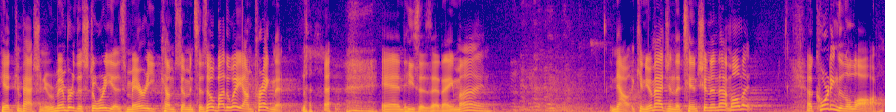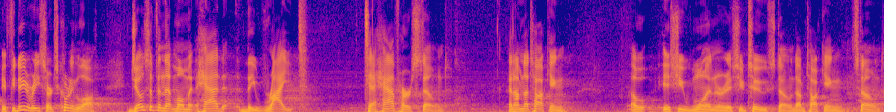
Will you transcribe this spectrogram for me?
He had compassion. You remember the story is Mary comes to him and says, Oh, by the way, I'm pregnant. and he says, That ain't mine. now, can you imagine the tension in that moment? According to the law, if you do your research, according to the law, Joseph in that moment had the right to have her stoned. And I'm not talking oh, issue one or issue two stoned. I'm talking stoned.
